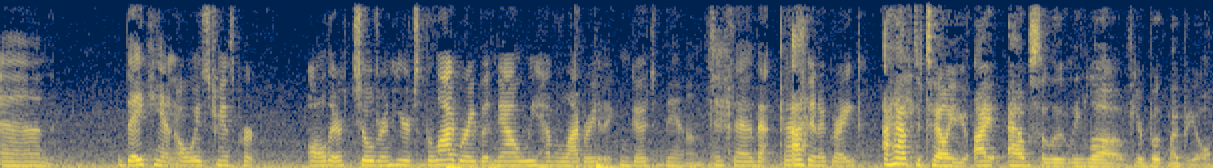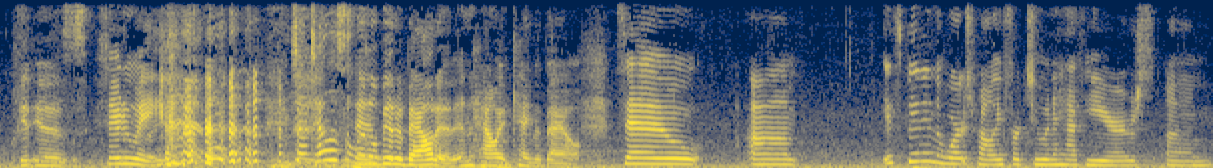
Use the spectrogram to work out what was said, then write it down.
And they can't always transport all their children here to the library, but now we have a library that can go to them. And so that, that's I- been a great I have to tell you, I absolutely love your bookmobile. It is. So do we. So tell us a little bit about it and how it came about. So, um, it's been in the works probably for two and a half years. Um,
